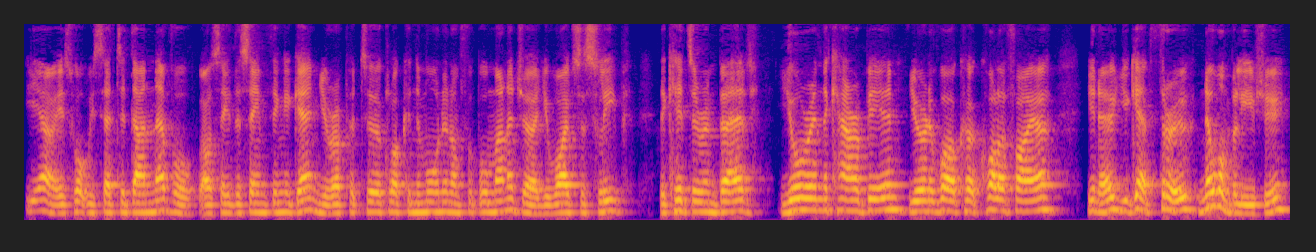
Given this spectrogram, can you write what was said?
Yeah, it's what we said to Dan Neville. I'll say the same thing again. You're up at two o'clock in the morning on Football Manager. Your wife's asleep the kids are in bed, you're in the Caribbean, you're in a World Cup qualifier, you know, you get through, no one believes you,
